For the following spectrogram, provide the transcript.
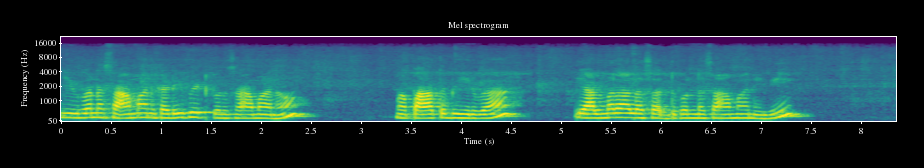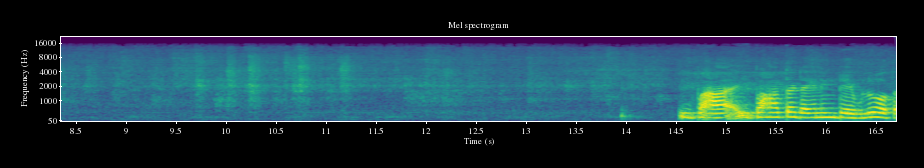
ఇవిగో నా సామాను కడిగి పెట్టుకున్న సామాను. మా పాత బీరువా. ఈ అల్మరాలో సర్దుకున్న సామాన్ ఇది. ఈ పా ఈ పాత డైనింగ్ టేబుల్ ఒక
